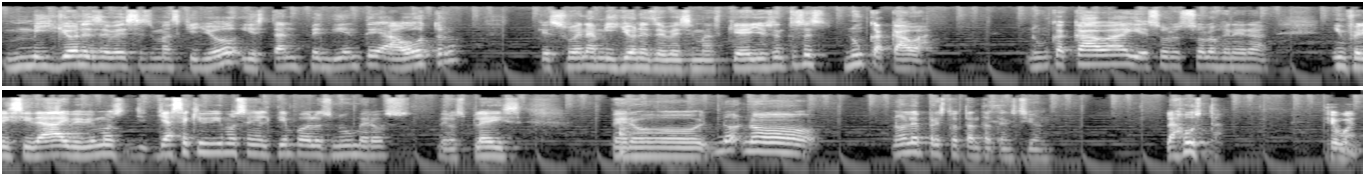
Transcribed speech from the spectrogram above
millones de veces más que yo y están pendiente a otro que suena millones de veces más que ellos. Entonces nunca acaba, nunca acaba y eso solo genera infelicidad y vivimos, ya sé que vivimos en el tiempo de los números, de los plays, pero no, no, no le presto tanta atención. La justa. Qué bueno,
